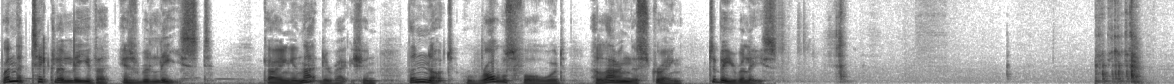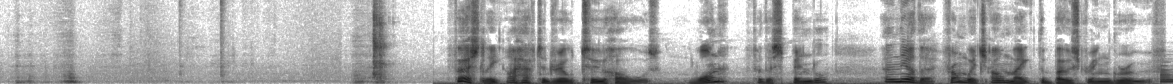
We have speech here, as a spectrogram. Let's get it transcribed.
When the tickler lever is released, going in that direction, the nut rolls forward, allowing the string to be released. Firstly, I have to drill two holes, one for the spindle and the other from which I'll make the bowstring groove.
